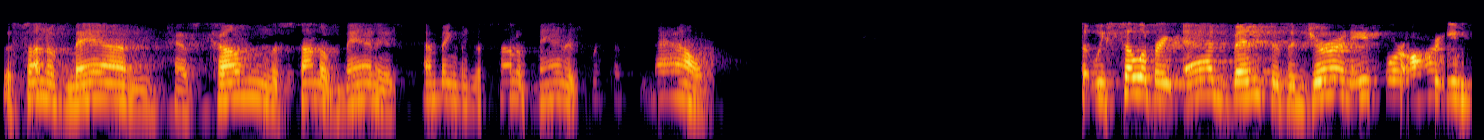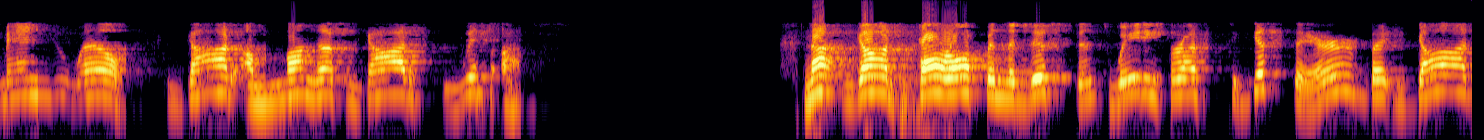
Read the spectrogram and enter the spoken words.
the Son of Man has come, the Son of Man is coming, and the Son of Man is with us now. That we celebrate Advent as a journey for our Emmanuel, God among us, God with us. Not God far off in the distance waiting for us to get there, but God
